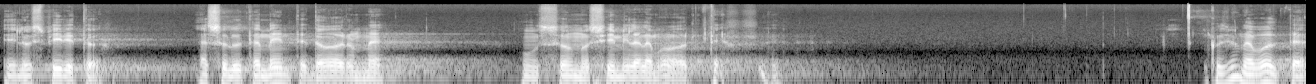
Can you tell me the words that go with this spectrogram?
e lo spirito assolutamente dorme un sonno simile alla morte. Così una volta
